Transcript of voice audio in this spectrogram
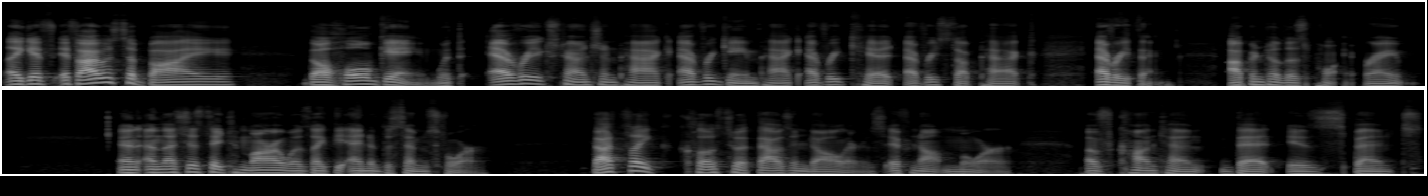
like if, if I was to buy the whole game with every expansion pack, every game pack, every kit, every sub pack, everything up until this point, right? And and let's just say tomorrow was like the end of The Sims 4. That's like close to a thousand dollars, if not more, of content that is spent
